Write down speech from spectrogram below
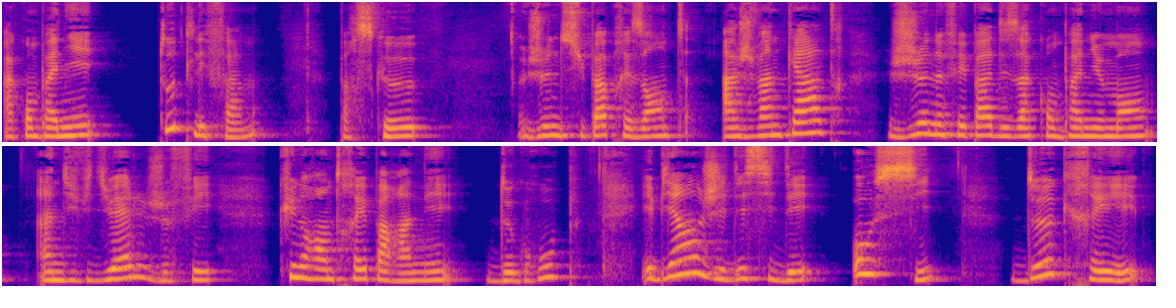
accompagner toutes les femmes, parce que je ne suis pas présente H24, je ne fais pas des accompagnements individuels, je fais qu'une rentrée par année de groupe, eh bien j'ai décidé aussi de créer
